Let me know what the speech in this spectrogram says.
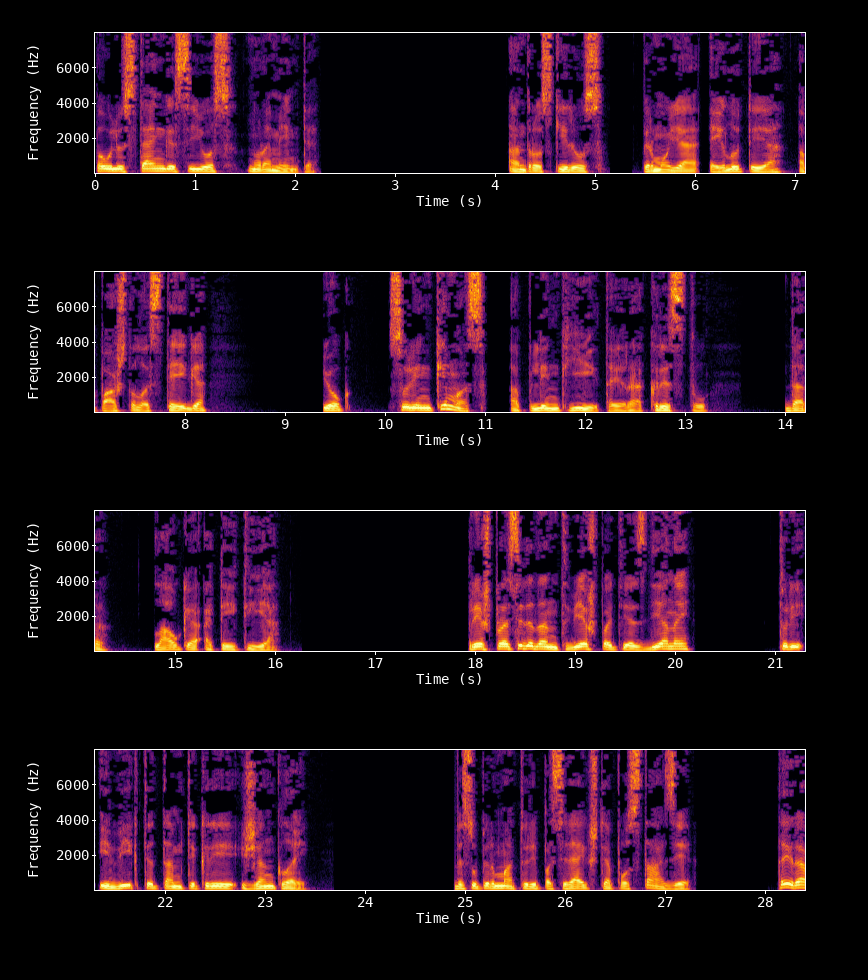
Paulius tengiasi juos nuraminti. Antros skyrius pirmoje eilutėje apaštalas teigia, jog surinkimas aplink jį, tai yra Kristų, dar laukia ateityje. Prieš prasidedant viešpaties dienai turi įvykti tam tikri ženklai visų pirma turi pasireikšti apostazė. Tai yra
